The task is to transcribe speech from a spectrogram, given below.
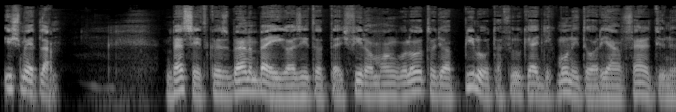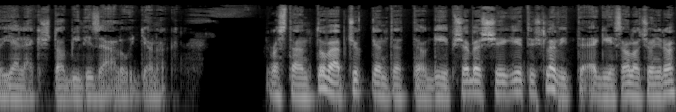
Ismétlem, Beszéd közben beigazított egy finom hangolót, hogy a pilótafülke egyik monitorján feltűnő jelek stabilizálódjanak. Aztán tovább csökkentette a gép sebességét, és levitte egész alacsonyra,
